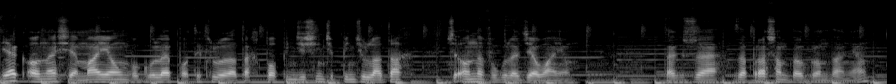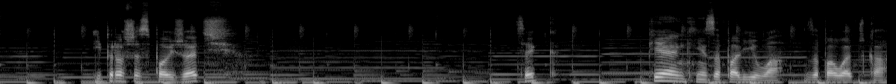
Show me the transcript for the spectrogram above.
jak one się mają w ogóle po tych latach, po 55 latach, czy one w ogóle działają. Także zapraszam do oglądania. I proszę spojrzeć. Cyk. Pięknie zapaliła zapałeczka.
